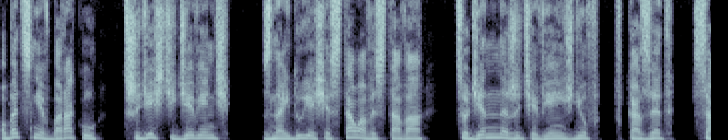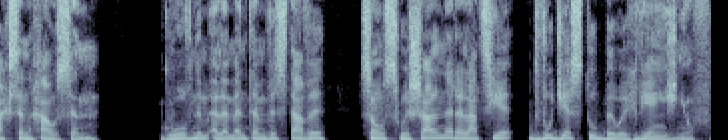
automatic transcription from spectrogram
Obecnie w baraku 39 znajduje się stała wystawa Codzienne życie więźniów w KZ Sachsenhausen. Głównym elementem wystawy są słyszalne relacje 20 byłych więźniów.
